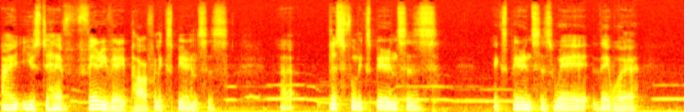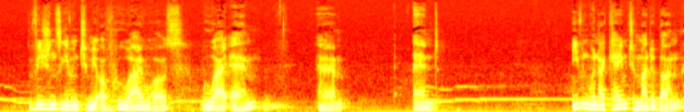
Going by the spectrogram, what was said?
I used to have very, very powerful experiences, uh, blissful experiences, experiences where there were visions given to me of who I was, who I am, um, And even when I came to Madhuban,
